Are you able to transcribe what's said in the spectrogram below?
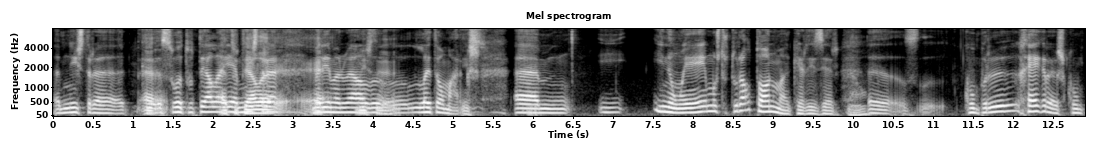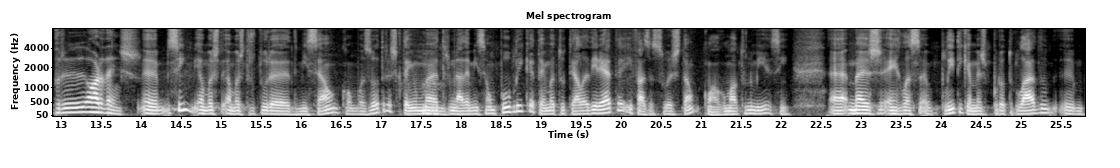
a ministra, a, a sua tutela a é tutela a ministra é, Maria Manuel ministra... Leitão Marques. Um, e, e não é uma estrutura autónoma, quer dizer. Uh, cumpre regras, cumpre ordens. Uh, sim, é uma, é uma estrutura de missão, como as outras, que tem uma hum. determinada missão pública, tem uma tutela direta e faz a sua gestão com alguma autonomia, sim. Uh, mas em relação à política, mas por outro lado, uh,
